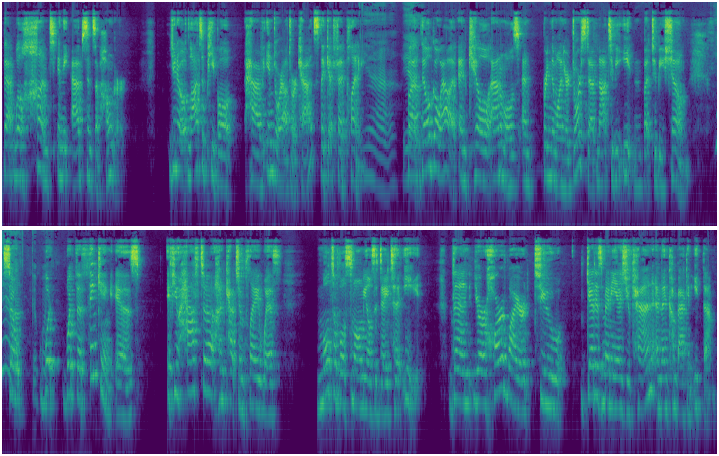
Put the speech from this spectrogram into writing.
that will hunt in the absence of hunger. You know, lots of people have indoor outdoor cats that get fed plenty. Yeah, yeah. But they'll go out and kill animals and bring them on your doorstep not to be eaten but to be shown. Yeah, so what what the thinking is if you have to hunt catch and play with multiple small meals a day to eat, then you're hardwired to get as many as you can and then come back and eat them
